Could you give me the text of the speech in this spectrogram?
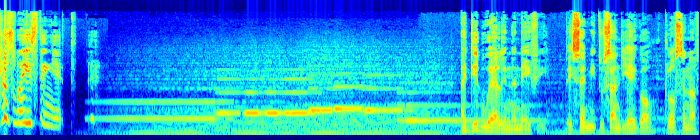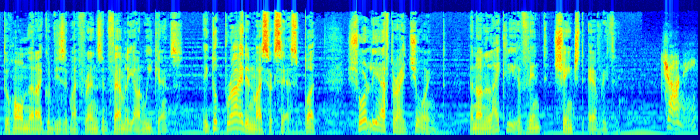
Just wasting it. I did well in the Navy. They sent me to San Diego, close enough to home that I could visit my friends and family on weekends. They took pride in my success, but Shortly after I joined, an unlikely event changed everything. Johnny,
